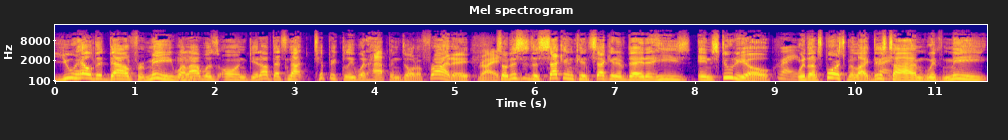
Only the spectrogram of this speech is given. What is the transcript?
You held it down for me while Mm-hmm. I was on Get Up. That's not typically what happens on a Friday. Right. So this is the second consecutive day that he's in studio Right. with Unsportsmanlike. This Right. time with me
